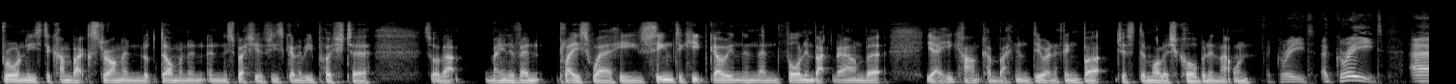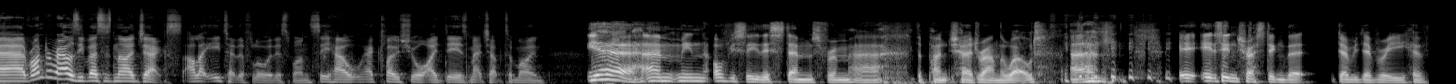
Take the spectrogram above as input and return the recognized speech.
Braun needs to come back strong and look dominant, and especially if he's going to be pushed to sort of that main event place where he seemed to keep going and then falling back down. But yeah, he can't come back and do anything but just demolish Corbin in that one. Agreed. Agreed. Uh, Ronda Rousey versus Nia Jax. I'll let you take the floor with this one. See how, how close your ideas match up to mine. Yeah, um, I mean, obviously this stems from uh, the punch heard around the world. Um, it, it's interesting that WWE have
